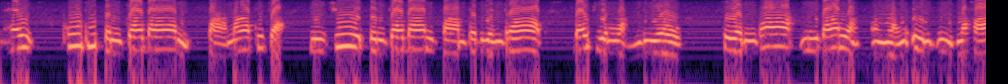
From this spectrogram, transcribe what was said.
ตุให้ผู้ที่เป็นเจ้าบ้านสามารถที่จะมีชื่อเป็นเจ้าบ้านตามทะเบียนราษฎร์ได้เพียงหลังเดียว ส่วนถ้ามีบ้านหลังหลังอื่นอีกนะคะ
